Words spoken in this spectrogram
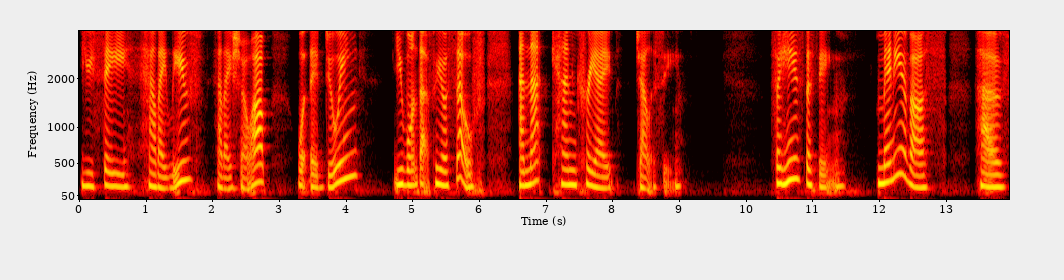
you see how they live, how they show up, what they're doing. You want that for yourself. And that can create jealousy. So here's the thing many of us have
